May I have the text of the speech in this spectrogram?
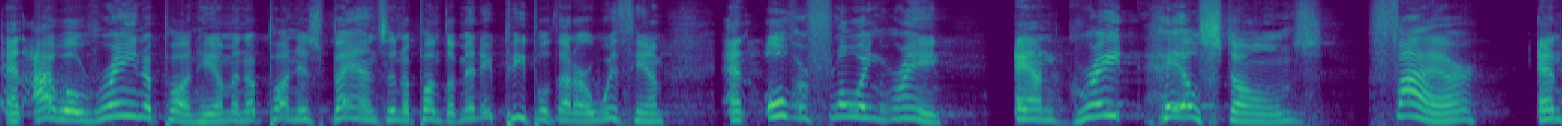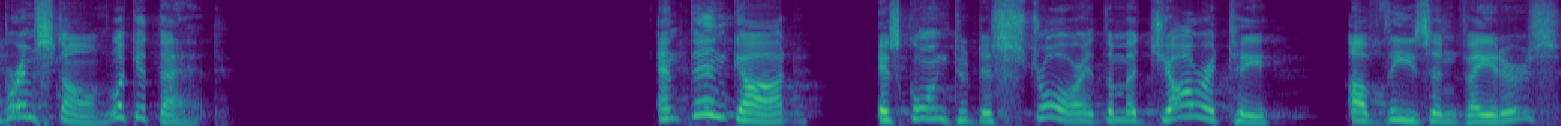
and I will rain upon him and upon his bands and upon the many people that are with him, an overflowing rain and great hailstones, fire and brimstone. Look at that. And then God is going to destroy the majority of these invaders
